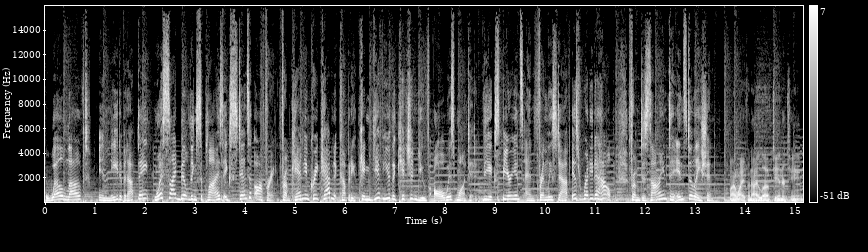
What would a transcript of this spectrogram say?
well loved, in need of an update? Westside Building Supplies' extensive offering from Canyon Creek Cabinet Company can give you the kitchen you've always wanted. The experience and friendly staff is ready to help from design to installation. My wife and I love to entertain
